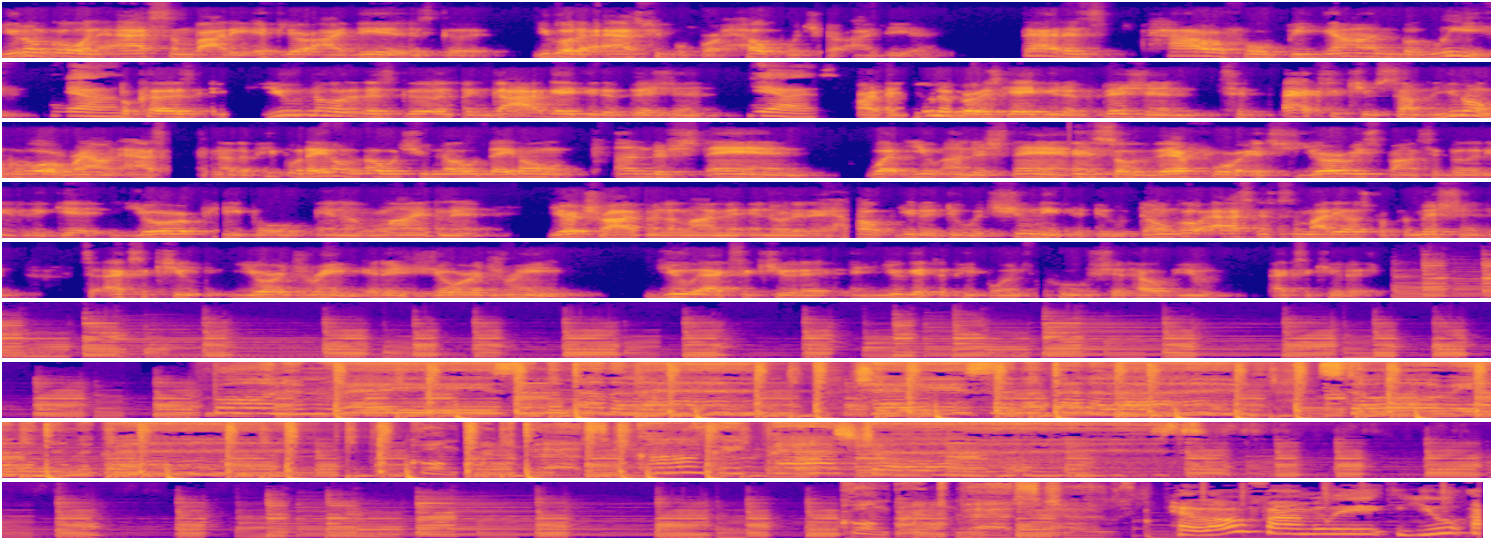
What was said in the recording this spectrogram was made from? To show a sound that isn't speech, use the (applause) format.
You don't go and ask somebody if your idea is good. You go to ask people for help with your idea. That is powerful beyond belief. Yeah. Because if you know that it's good and God gave you the vision, yes, or the universe gave you the vision to execute something, you don't go around asking other people. They don't know what you know. They don't understand what you understand. And so therefore it's your responsibility to get your people in alignment your tribe in alignment in order to help you to do what you need to do. Don't go asking somebody else for permission to execute your dream. It is your dream. You execute it and you get the people who should help you execute it.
